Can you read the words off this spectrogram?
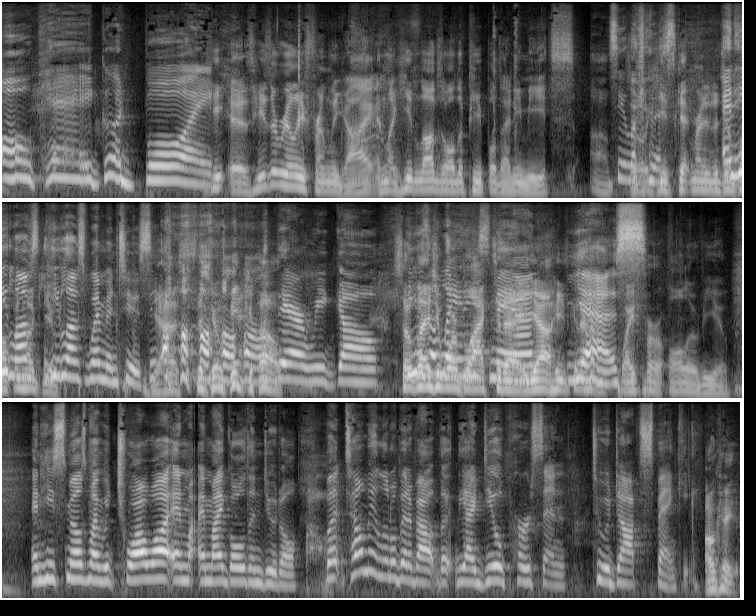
Okay, good boy. He is. He's a really friendly guy, and like he loves all the people that he meets. Um, See, so look this. he's getting ready to jump and he up loves and he loves women too. See? Yes, there we go. there we go. So He's glad you wore black today. man. Yeah, he's gonna yes. have white fur all over you. and he smells my chihuahua and my, and my golden doodle. Oh. But tell me a little bit about the, the ideal person to adopt Spanky. Okay,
